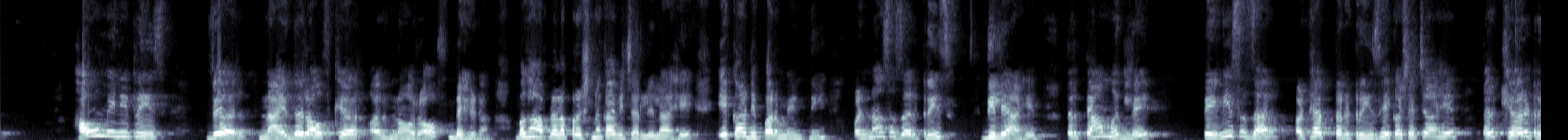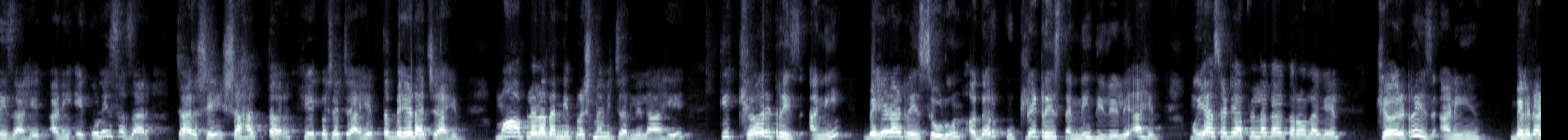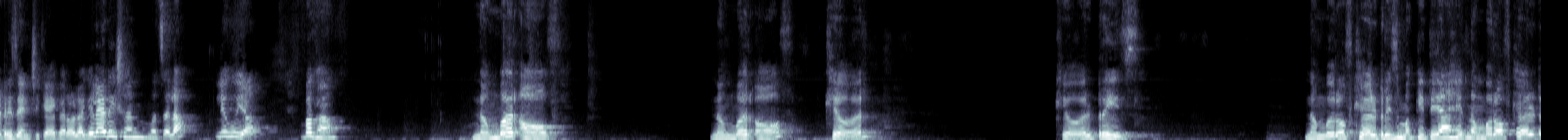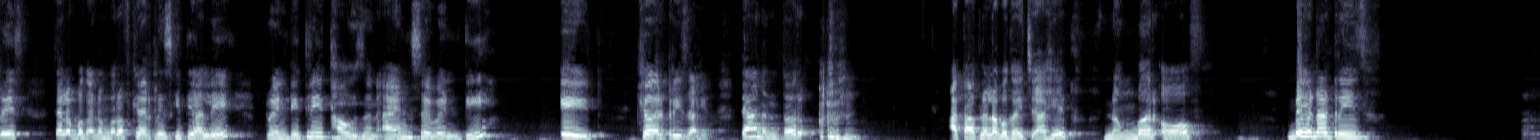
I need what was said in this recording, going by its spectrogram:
how many trees were neither of care or nor of Beheda? बघा आपल्याला प्रश्न काय विचारलेला आहे एका डिपार्टमेंटनी पन्नास हजार trees दिले आहेत तर त्यामधले तेवीस हजार अठ्याहत्तर ट्रीज हे कशाचे आहेत तर खेअर ट्रीज आहेत आणि एकोणीस हजार चारशे शहात्तर हे कशाचे आहेत? तर बेहेडाचे आहेत. मग आपल्याला त्यांनी प्रश्न विचारलेला आहे की खेअर ट्रीज आणि बेहेडा ट्रीज सोडून अदर कुठले ट्रीज त्यांनी दिलेले आहेत? मग यासाठी आपल्याला काय करावं लागेल? खेअर ट्रीज आणि बेहेडा ट्रीज यांची काय करावं लागेल? ऍडिशन मग चला लिहूया. बघा. Number of number of khair khair trees number of khair trees मग किती आहेत? नंबर ऑफ खेअर ट्रीज चला बघा नंबर ऑफ खेअर ट्रीज किती आले? Twenty three thousand and seventy eight khair trees आहेत. त्यानंतर आता आपल्याला बघायचे आहेत number of behada trees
